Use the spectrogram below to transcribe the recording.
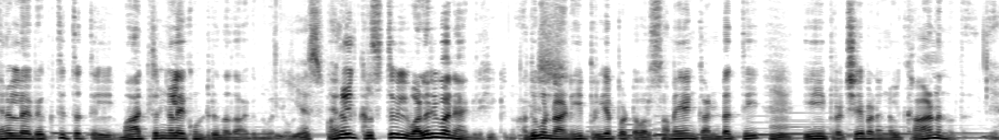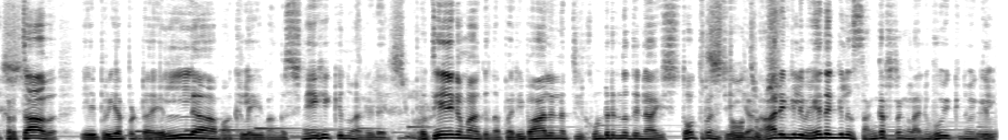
ഞങ്ങളുടെ വ്യക്തിത്വത്തിൽ മാറ്റങ്ങളെ കൊണ്ടുവരുന്നതാകുന്നുവല്ലോ. ഞങ്ങൾ ക്രിസ്തുവിൽ വളരുവാൻ ആഗ്രഹിക്കുന്നു. അതുകൊണ്ടാണ് ഈ പ്രിയപ്പെട്ടവർ സമയം കണ്ടെത്തി ഈ പ്രക്ഷേപണങ്ങൾ കാണുന്നത്. കർത്താവ് ഈ പ്രിയപ്പെട്ട എല്ലാ മക്കളെയും അങ്ങ് സ്നേഹിക്കുന്നു അങ്ങയുടെ പ്രത്യേകമാകുന്ന പരിപാലനത്തിൽ കൊണ്ടുവരുന്നതിനായി സ്തോത്രം ചെയ്യുകയാണ്. ആരെങ്കിലും ഏതെങ്കിലും സംഘർഷങ്ങൾ അനുഭവിക്കുന്നുവെങ്കിൽ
